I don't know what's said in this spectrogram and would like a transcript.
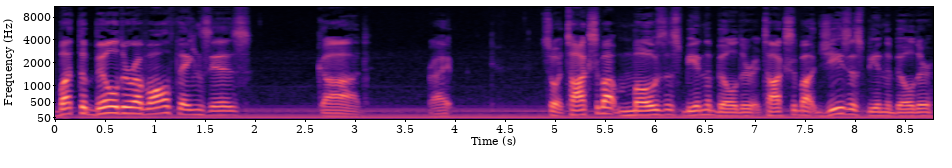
but the builder of all things is God right? So it talks about Moses being the builder, it talks about Jesus being the builder,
